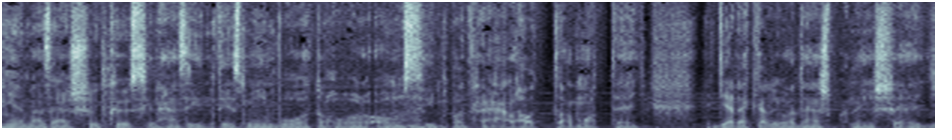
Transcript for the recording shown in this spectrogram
nyilván az első kőszínházi intézmény volt, ahol, ahol uh-huh. színpadra állhattam ott egy, egy gyerekelőadásban és egy,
